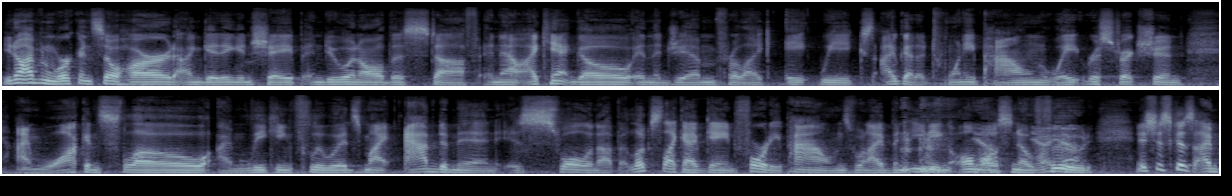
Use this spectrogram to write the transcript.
you know, I've been working so hard on getting in shape and doing all this stuff, and now I can't go in the gym for like eight weeks. I've got a 20 pound weight restriction. I'm walking slow. I'm leaking fluids. My abdomen is swollen up. It looks like I've gained 40 pounds when I've been eating almost Yeah, no yeah, food. It's just because I'm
